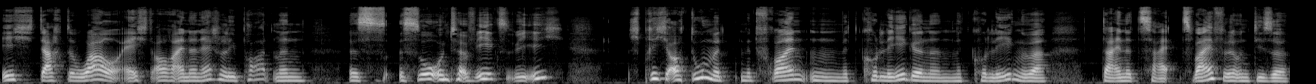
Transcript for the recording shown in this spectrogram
ich dachte, wow, echt auch eine Natalie Portman ist, ist so unterwegs wie ich. Sprich auch du mit, mit Freunden, mit Kolleginnen, mit Kollegen über deine Zweifel und diese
